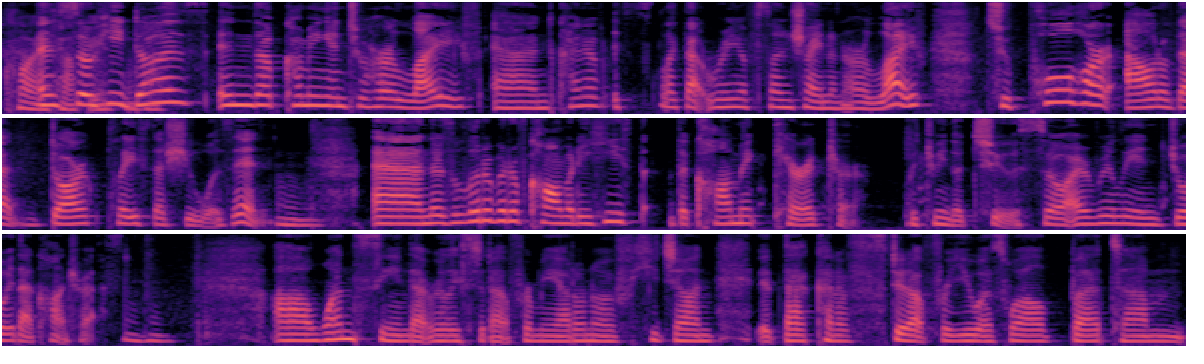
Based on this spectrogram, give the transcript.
clients and so happy. he Mhm. does end up coming into her life and kind of it's like that ray of sunshine in her life to pull her out of that dark place that she was in. Mm. And there's a little bit of comedy. He's the comic character between the two. So I really enjoy that contrast. Mm-hmm. Uh, one scene that really stood out for me, I don't know if Heejun, that kind of stood out for you as well, but um,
